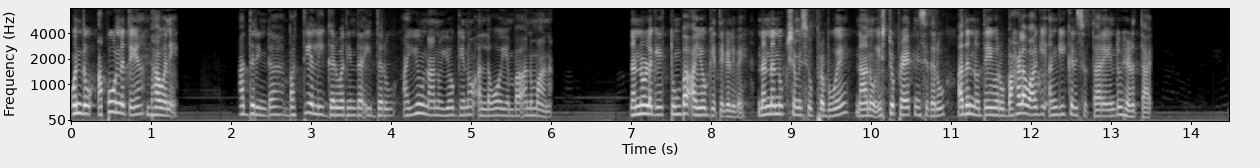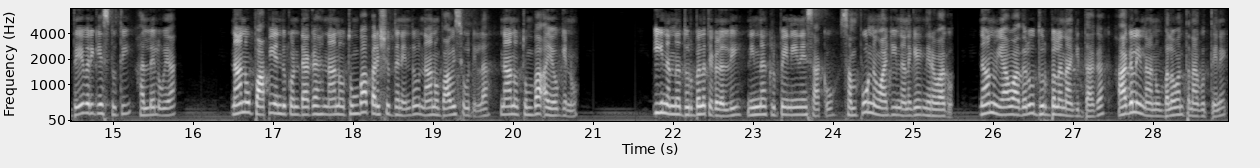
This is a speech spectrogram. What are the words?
ಒಂದು ಅಪೂರ್ಣತೆಯ ಭಾವನೆ. ಆದ್ದರಿಂದ ಭಕ್ತಿಯಲ್ಲಿ ಗರ್ವದಿಂದ ಇದ್ದರೂ ಅಯ್ಯೋ ನಾನು ಯೋಗ್ಯನೋ ಅಲ್ಲವೋ ಎಂಬ ಅನುಮಾನ. ನನ್ನೊಳಗೆ ತುಂಬ ಅಯೋಗ್ಯತೆಗಳಿವೆ. ನನ್ನನ್ನು ಕ್ಷಮಿಸು ಪ್ರಭುವೇ, ನಾನು ಎಷ್ಟು ಪ್ರಯತ್ನಿಸಿದರೂ ಅದನ್ನು ದೇವರು ಬಹಳವಾಗಿ ಅಂಗೀಕರಿಸುತ್ತಾರೆ ಎಂದು ಹೇಳುತ್ತಾರೆ. ದೇವರಿಗೆ ಸ್ತುತಿ, ಹಲ್ಲೆಲುಯ. ನಾನು ಪಾಪಿ ಎಂದುಕೊಂಡಾಗ ನಾನು ತುಂಬಾ ಪರಿಶುದ್ಧನೆಂದು ನಾನು ಭಾವಿಸುವುದಿಲ್ಲ, ನಾನು ತುಂಬಾ ಅಯೋಗ್ಯನು. ಈ ನನ್ನ ದುರ್ಬಲತೆಗಳಲ್ಲಿ ನಿನ್ನ ಕೃಪೆ ನೀನೇ ಸಾಕು, ಸಂಪೂರ್ಣವಾಗಿ ನನಗೆ ನೆರವಾಗು. ನಾನು ಯಾವಾಗಲೂ ದುರ್ಬಲನಾಗಿದ್ದಾಗ ಆಗಲೇ ನಾನು ಬಲವಂತನಾಗುತ್ತೇನೆ,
